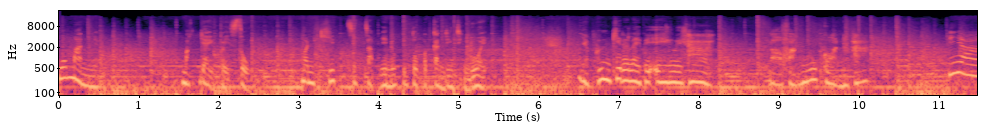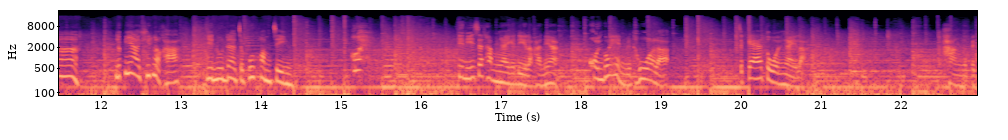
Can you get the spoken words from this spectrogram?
ว่ามันเนี่ย มักใหญ่ไฟสูงมันคิดจะจับยายนุชเป็นตัวประกันจริง ๆ ด้วย อย่าเพิ่งคิดอะไรไปเองเลยค่ะ รอฟังลูกก่อนนะคะ พี่ยา แล้วพี่ยาคิดเหรอคะยายนุชเนี่ยจะพูดความจริง เฮ้ย ทีนี้จะทำไงกันดีล่ะคะเนี่ย คนก็เห็นไปทั่วแล้ว จะแก้ตัวยังไงล่ะพังกันเป็น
